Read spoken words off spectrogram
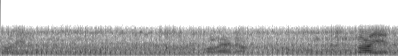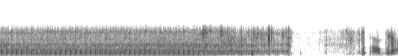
Co jest? Cholera. Jest? Dobra.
